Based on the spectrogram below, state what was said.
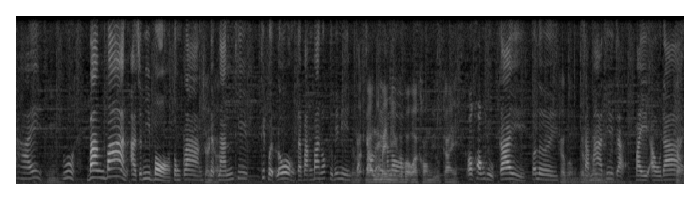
ใช้อืม โอ้บางบ้านอาจจะมีบ่อตรงกลาง ใช่ครับ แบบนั้นที่ที่เปิดโล่ง แต่บางบ้านก็คือไม่มีจะจะบ้านเอาอะไรนี้ไม่มาลมีองก็เพราะว่าคลองอยู่ใกล้อ๋อคลองอยู่ใกล้ก็เลย ครับผมก็เลยสามารถไที่จะไปเอาได้ครับ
